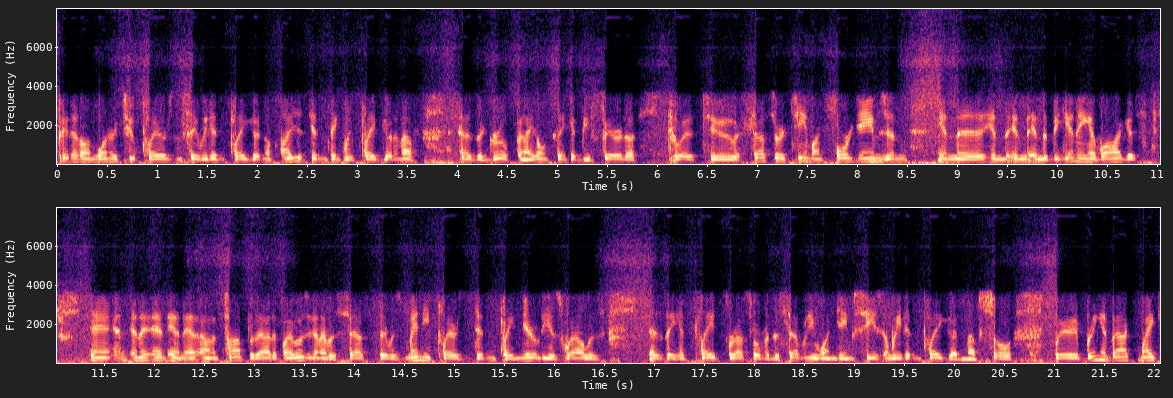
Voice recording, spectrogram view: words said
pin it on one or two players and say we didn't play good enough. I just didn't think we played good enough as a group, and I don't think it'd be fair to to uh, to assess our team on four games in in the in in, in the beginning of August. And and, and and on top of that, if I was going to assess, there was many players that didn't play nearly as well as as they had played for us over the 71 game season. We didn't play good enough, so we're bringing back Mike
